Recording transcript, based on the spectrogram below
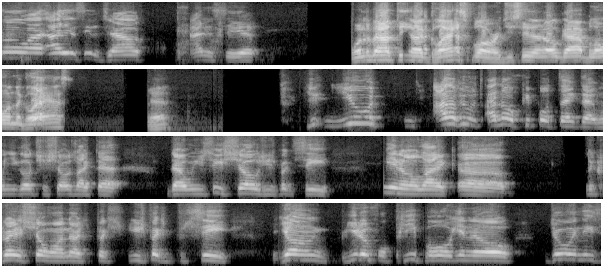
Oh, I, I didn't see the joust. I didn't see it. What about the uh, glass blower? Did you see that old guy blowing the glass? Yeah. yeah. You you would. I know people. I know people think that when you go to shows like that, that when you see shows, you expect to see, you know, like uh, the greatest show on earth. You expect to see young, beautiful people, you know, doing these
